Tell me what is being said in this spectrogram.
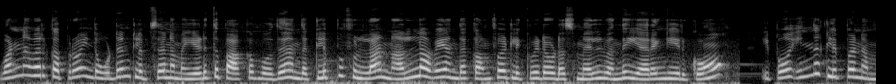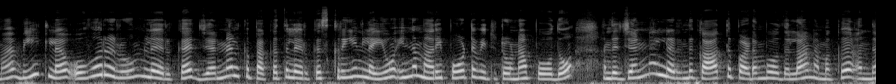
ஒன் ஹவருக்கு அப்புறம் இந்த உடன் கிளிப்ஸை நம்ம எடுத்து பார்க்கும்போது அந்த கிளிப்பு ஃபுல்லாக நல்லாவே அந்த கம்ஃபர்ட் லிக்விடோட ஸ்மெல் வந்து இறங்கி இருக்கும் இப்போது இந்த கிளிப்பை நம்ம வீட்டில் ஒவ்வொரு ரூமில் இருக்க ஜன்னலுக்கு பக்கத்தில் இருக்க ஸ்க்ரீன்லையும் இந்த மாதிரி போட்டு விட்டுட்டோன்னா போதும். அந்த ஜன்னல்லேருந்து காற்று படும்போதெல்லாம் நமக்கு அந்த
